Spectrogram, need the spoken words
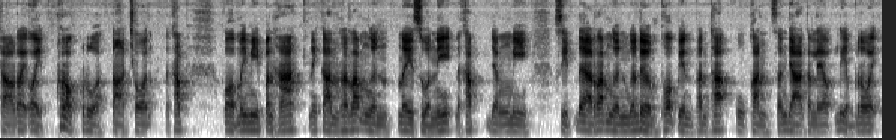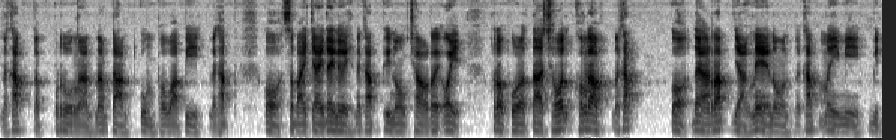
ชาวไร่อ้อย ครอบครัวตาช้อนนะครับ ก็ไม่มีปัญหาในการรับเงินในส่วนนี้นะครับ ยังมีสิทธิ์ได้รับเงินเหมือนเดิม เพราะเป็นพันธะผูกพันสัญญากันแล้วเรียบร้อยนะครับ กับโรงงานน้ำตาลกลุ่มภาวาปีนะครับ ก็สบายใจได้เลยนะครับ พี่น้องชาวไร่อ้อย ครอบครัวตาช้อนของเรานะครับ ก็ได้รับอย่างแน่นอนนะครับ ไม่มีบิด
